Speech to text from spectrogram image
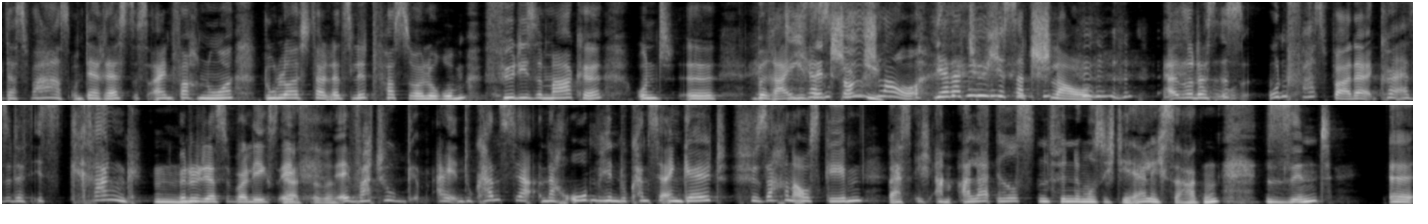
das war's. Und der Rest ist einfach nur, du läufst halt als Litfaßsäule rum für diese Marke und äh, bereicherst Die sind schon die. schlau. Ja, natürlich ist das schlau. Also das ist unfassbar. Da, also das ist krank, wenn du dir das überlegst. Ey, Ja, ist irre. ey, was du, du kannst ja nach oben hin, du kannst ja ein Geld für Sachen ausgeben. Was ich am allerirrsten finde, muss ich dir ehrlich sagen, sind äh,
